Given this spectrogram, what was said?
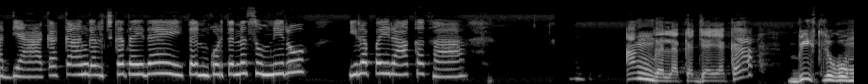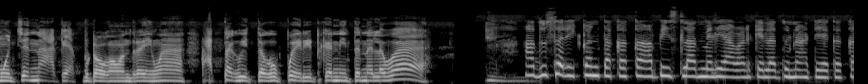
ಅದ್ಯಾಕಕ್ಕ ಹಂಗ್ ಅಲ್ಚ್ಕತಾ ಇದೆ ತಂದು ಕೊಡ್ತಾನ ಸುಮ್ನಿರು. ಇರಪ್ಪ ಇರಾಕಕ್ಕ ಹಂಗಲ್ಲಕ್ಕ ಜಯಕ್ಕ ಬಿಸ್ಲಿಗೂ ಮುಂಚೆ ನಾಟಿ ಹಾಕ್ಬಿಟ್ಟು ಹೋಗವಂದ್ರ ಇವ ಅತ್ತಾಗು ಪೈರ್ ಪೈರಿಟ್ಕೊಂಡ್ ನಿಂತನಲ್ಲವ. ಅದು ಸರಿ ಕಂತಕ್ಕ ಬೀಸ್ಲಾದ್ಮೇಲೆ ಯಾವಳ್ಕೆಲ್ಲದು ನಾಟಿ ಹಾಕಕ್ಕ.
